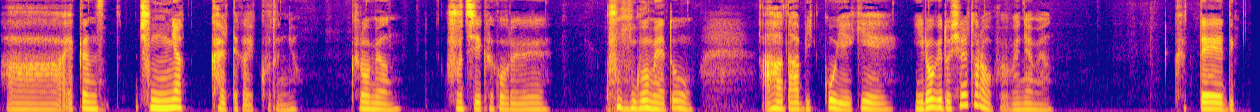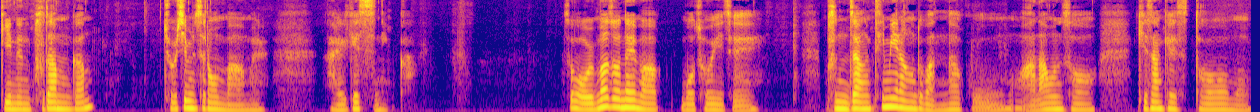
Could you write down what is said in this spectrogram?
아, 약간 중략할 때가 있거든요. 그러면 굳이 그거를 궁금해도, 아, 나 믿고 얘기해. 이러기도 싫더라고요. 왜냐면, 그때 느끼는 부담감, 조심스러운 마음을 알겠으니까. 그래서 뭐 얼마 전에 막, 뭐 저희 이제 분장 팀이랑도 만나고 아나운서 기상캐스터 뭐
